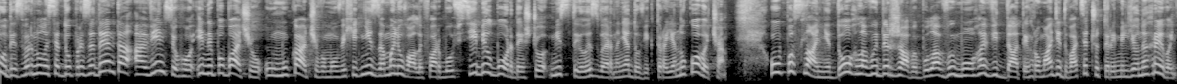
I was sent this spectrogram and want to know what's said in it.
Люди звернулися до президента, а він цього і не побачив. У Мукачевому вихідні замалювали фарбою всі білборди, що містили звернення до Віктора Януковича. У посланні до глави держави була вимога віддати громаді 24 мільйони гривень,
